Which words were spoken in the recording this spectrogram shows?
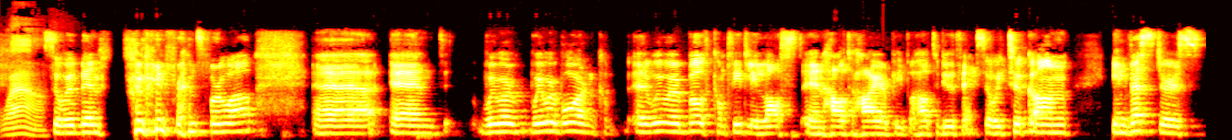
Wow. So we've been, we've been friends for a while. Uh, and we were we were born uh, we were both completely lost in how to hire people how to do things so we took on investors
